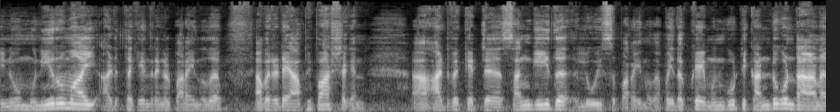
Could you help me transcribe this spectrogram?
മിനു മുനീറുമായി അടുത്ത കേന്ദ്രങ്ങൾ പറയുന്നത്. അവരുടെ അഭിഭാഷകൻ അഡ്വക്കേറ്റ് സംഗീത് ലൂയിസ് പറയുന്നത്. അപ്പോൾ ഇതൊക്കെ മുൻകൂട്ടി കണ്ടുകൊണ്ടാണ്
